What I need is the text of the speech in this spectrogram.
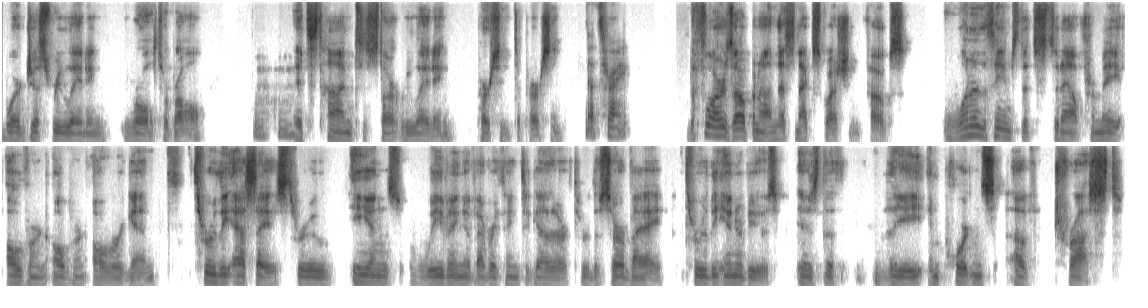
we're just relating role to role. Mm-hmm. It's time to start relating person to person. That's right. The floor is open on this next question, folks one of the themes that stood out for me over and over and over again through the essays, through Ian's weaving of everything together, through the survey, through the interviews, is the, the importance of trust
